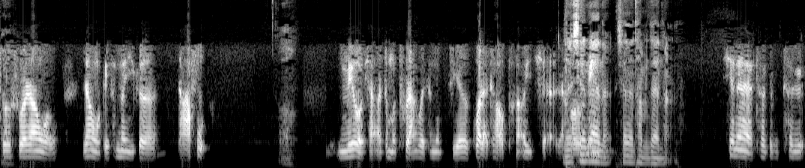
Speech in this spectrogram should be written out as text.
就是说让我让我给他们一个答复。哦，没有想到这么突然会他们直接过来正好碰到一起了。然那后那现在呢？现在他们在哪儿呢？现在他跟他跟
